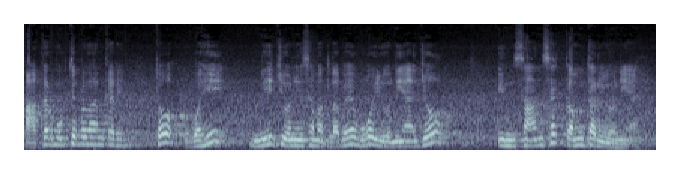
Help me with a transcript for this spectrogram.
आकर मुक्ति प्रदान करी। तो वही नीच योनि से मतलब है, वो योनियाँ जो इंसान से कमतर योनियाँ हैं।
